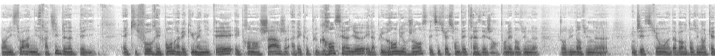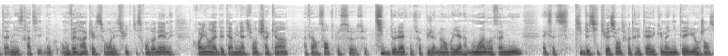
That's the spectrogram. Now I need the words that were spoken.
dans l'histoire administrative de notre pays et qu'il faut répondre avec humanité et prendre en charge avec le plus grand sérieux et la plus grande urgence les situations de détresse des gens. On est aujourd'hui dans une, gestion, euh, d'abord dans une enquête administrative. Donc on verra quelles seront les suites qui seront données, mais croyez en la détermination de chacun à faire en sorte que ce, ce type de lettre ne soit plus jamais envoyé à la moindre famille et que ce type de situation soit traité avec humanité et urgence.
